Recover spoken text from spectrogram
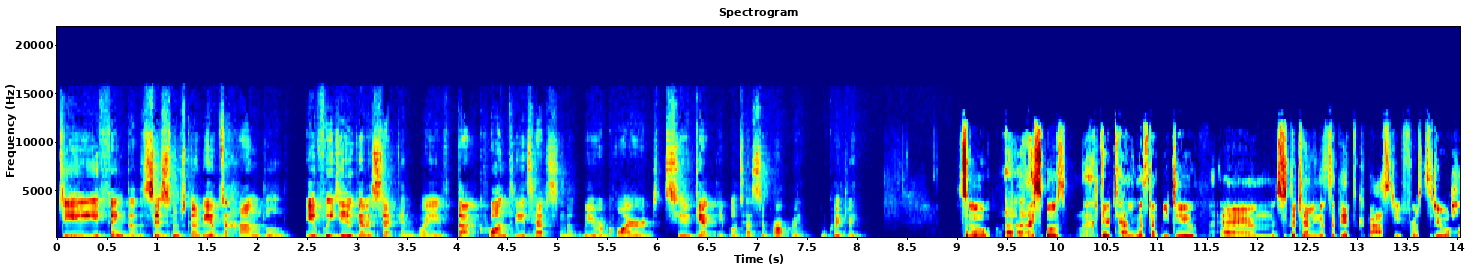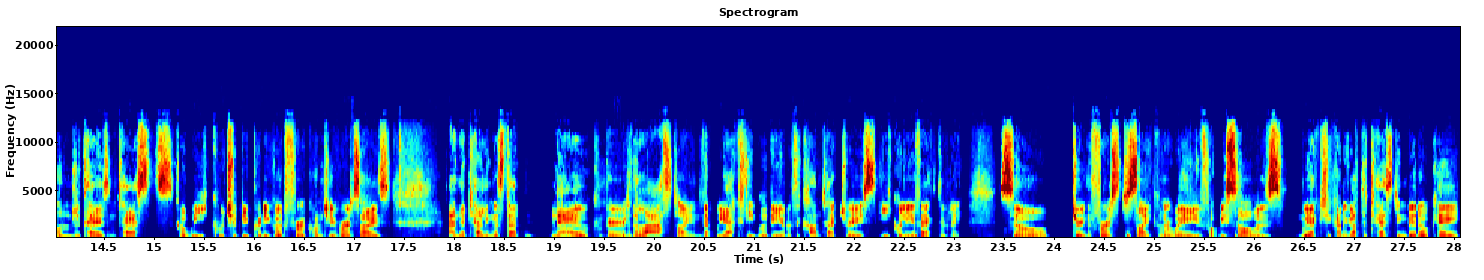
do you think that the system's going to be able to handle, if we do get a second wave, that quantity of testing that we required to get people tested properly and quickly? So uh, I suppose they're telling us that we do. Um, so they're telling us that they have the capacity for us to do 100,000 tests a week, which would be pretty good for a country of our size. And they're telling us that now, compared to the last time, that we actually will be able to contact trace equally effectively. So during the first cycle or wave, what we saw was we actually kind of got the testing bit okay,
